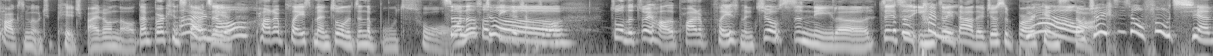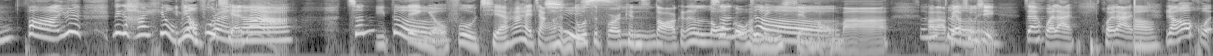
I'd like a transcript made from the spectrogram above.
Crocs 没有去 pitch，but I don't know。但 Birkenstock 这个 product placement 做的真的不错。我那时候第一个想说，做的最好的 product placement 就是你了。这次赢最大的就是 Birkenstock。我觉得这种付钱吧，因为那个 High Heel 你没有付钱啊。真的一定有付钱，他还讲了很多次 Birkenstock，那个 logo 很明显，好吗？好了，不要出戏，再回来，回来，然后回，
